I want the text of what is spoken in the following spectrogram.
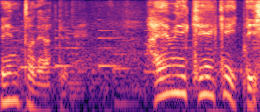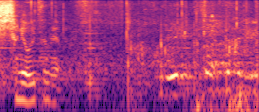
弁当狙ってるね。早めに KK 行って一緒に追い詰めよう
